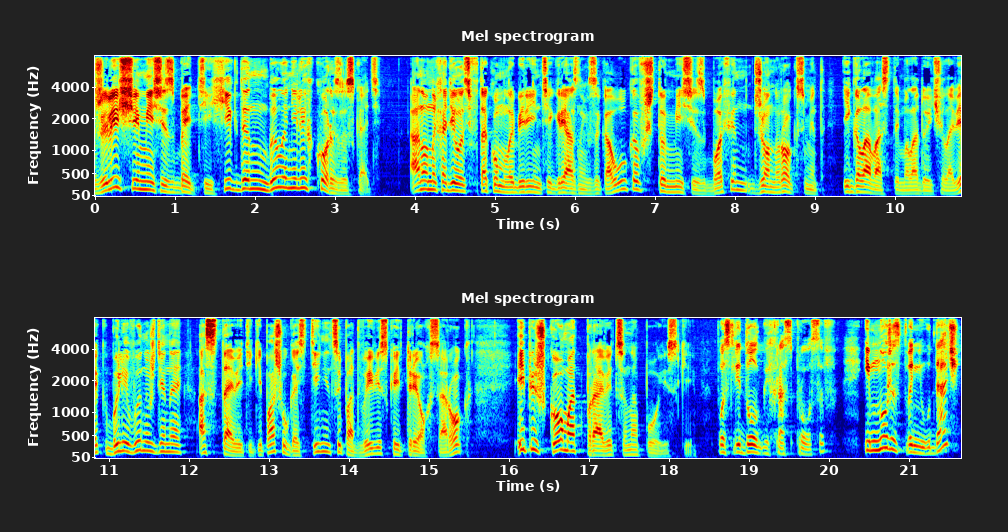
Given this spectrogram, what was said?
Жилище миссис Бетти Хигден было нелегко разыскать. Оно находилось в таком лабиринте грязных закоулков, что миссис Боффин, Джон Роксмит и головастый молодой человек были вынуждены оставить экипаж у гостиницы под вывеской «Трех сорок» и пешком отправиться на поиски. После долгих расспросов и множества неудач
